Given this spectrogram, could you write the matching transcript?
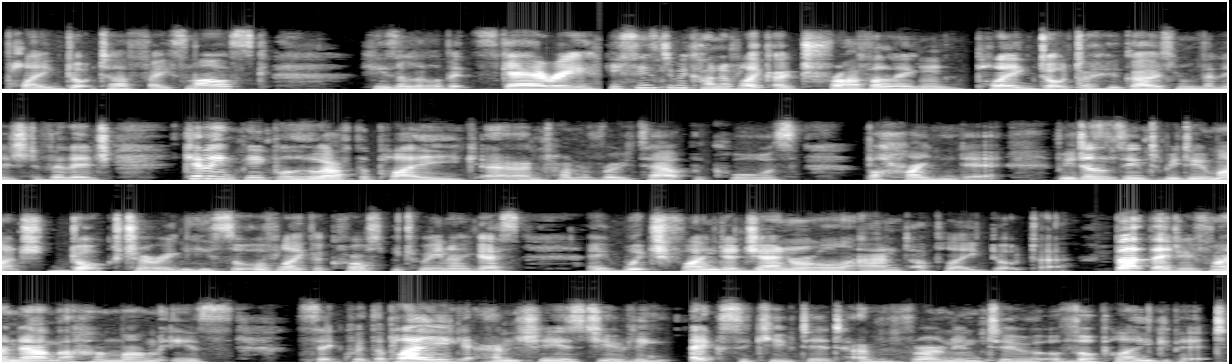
plague doctor face mask. He's a little bit scary. He seems to be kind of like a travelling plague doctor who goes from village to village, killing people who have the plague and trying to root out the cause behind it. But he doesn't seem to be doing much doctoring. He's sort of like a cross between, I guess, a witchfinder general and a plague doctor. But they do find out that her mum is sick with the plague and she is duly executed and thrown into the plague pit.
